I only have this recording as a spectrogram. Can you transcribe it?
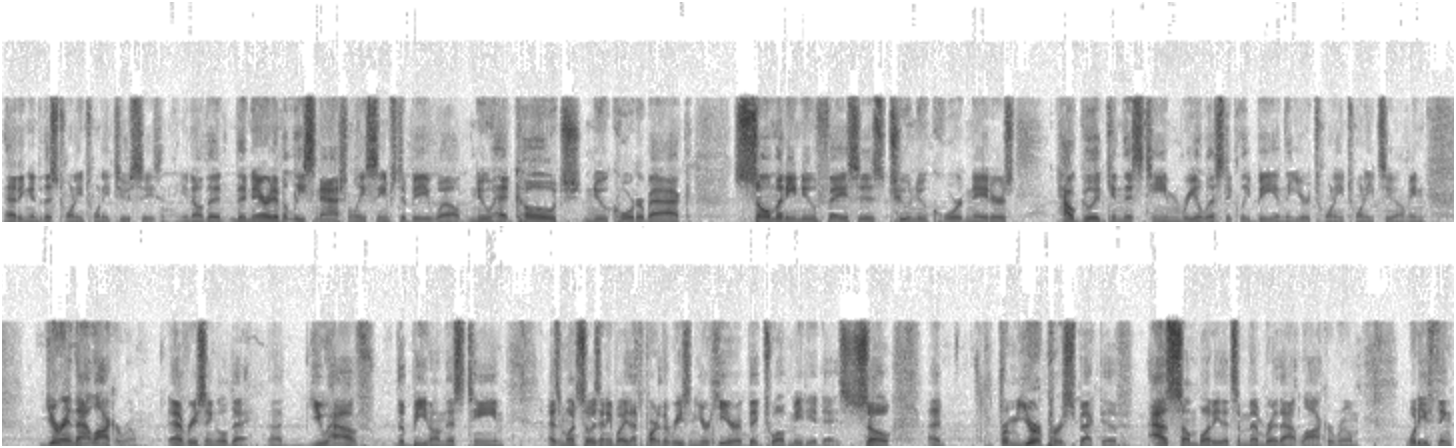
heading into this 2022 season. You know, the the narrative, at least nationally, seems to be well, new head coach, new quarterback, so many new faces, two new coordinators how good can this team realistically be in the year 2022? I mean, you're in that locker room every single day. Uh, you have the beat on this team as much so as anybody. That's part of the reason you're here at Big 12 Media Days. So, uh, from your perspective, as somebody that's a member of that locker room, what do you think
